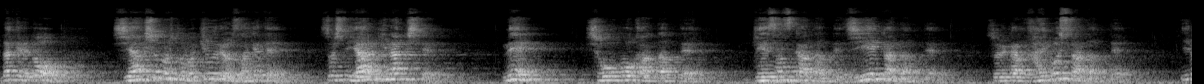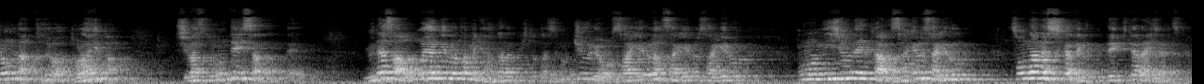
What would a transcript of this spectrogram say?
だけれど市役所の人の給料を下げてそしてやる気なくしてね消防官だって警察官だって自衛官だってそれから介護士さんだっていろんな例えばドライバー。市バスの運転手さんだって皆さん公のために働く人たちの給料を下げる下げる下げるこの20年間下げる下げる。そんな話しかでできてないじゃないですか。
